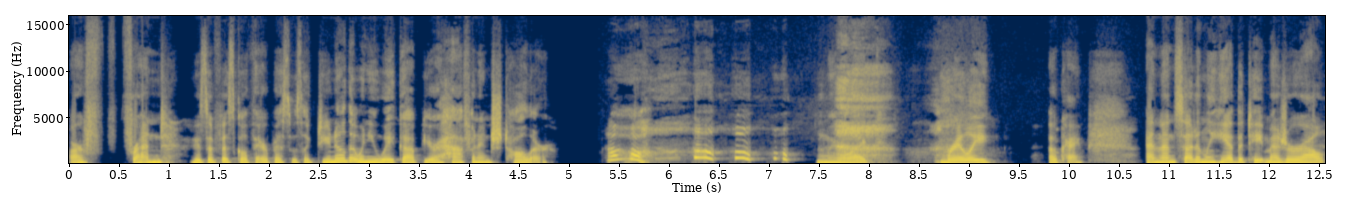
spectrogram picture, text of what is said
our friend who's a physical therapist was like, Do you know that when you wake up, you're half an inch taller? Oh. and we were like, Really? Okay. And then suddenly he had the tape measure out.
